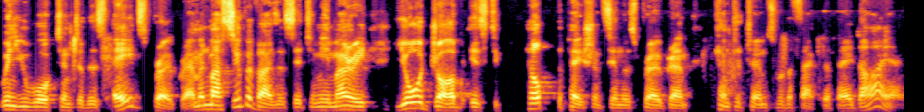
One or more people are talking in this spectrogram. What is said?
when you walked into this AIDS program. And my supervisor said to me, Murray, your job is to help the patients in this program come to terms with the fact that they're dying.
